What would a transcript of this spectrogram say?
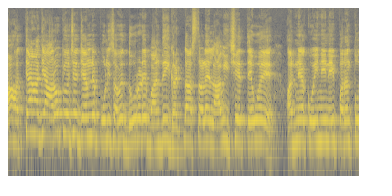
આ હત્યાના જે આરોપીઓ છે, જેમને પોલીસ હવે દોરડે બાંધી ઘટના સ્થળે લાવી છે, તેઓએ અન્ય કોઈની નહીં, પરંતુ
